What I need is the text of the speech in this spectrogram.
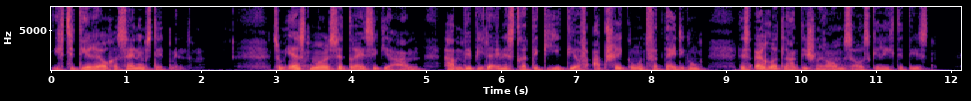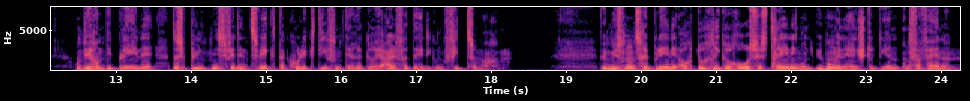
Ich zitiere auch aus seinem Statement. Zum ersten Mal seit 30 Jahren haben wir wieder eine Strategie, die auf Abschreckung und Verteidigung des euroatlantischen Raums ausgerichtet ist, und wir haben die Pläne, das Bündnis für den Zweck der kollektiven Territorialverteidigung fit zu machen. Wir müssen unsere Pläne auch durch rigoroses Training und Übungen einstudieren und verfeinern.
